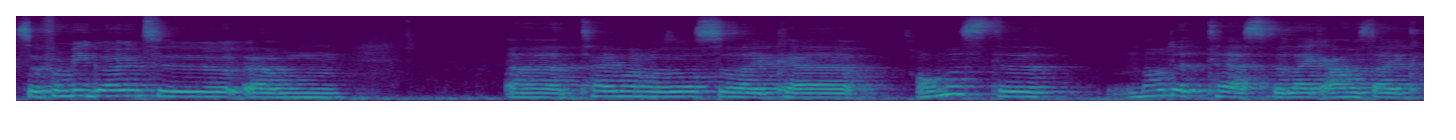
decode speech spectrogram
So for me, going to um, uh, Taiwan was also like a, almost a, not a test, but like I was like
